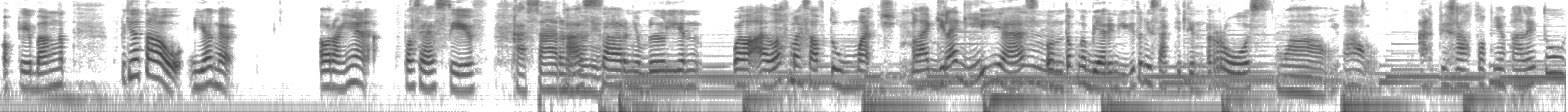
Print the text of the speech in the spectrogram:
oke banget tapi kita tahu dia nggak orangnya posesif Kasar, misalnya. kasar nyebelin well I love myself too much Lagi-lagi. iya Hmm. untuk ngebiarin dia itu disakitin terus Wow. gitu. Wow. Arti self love-nya Vale itu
